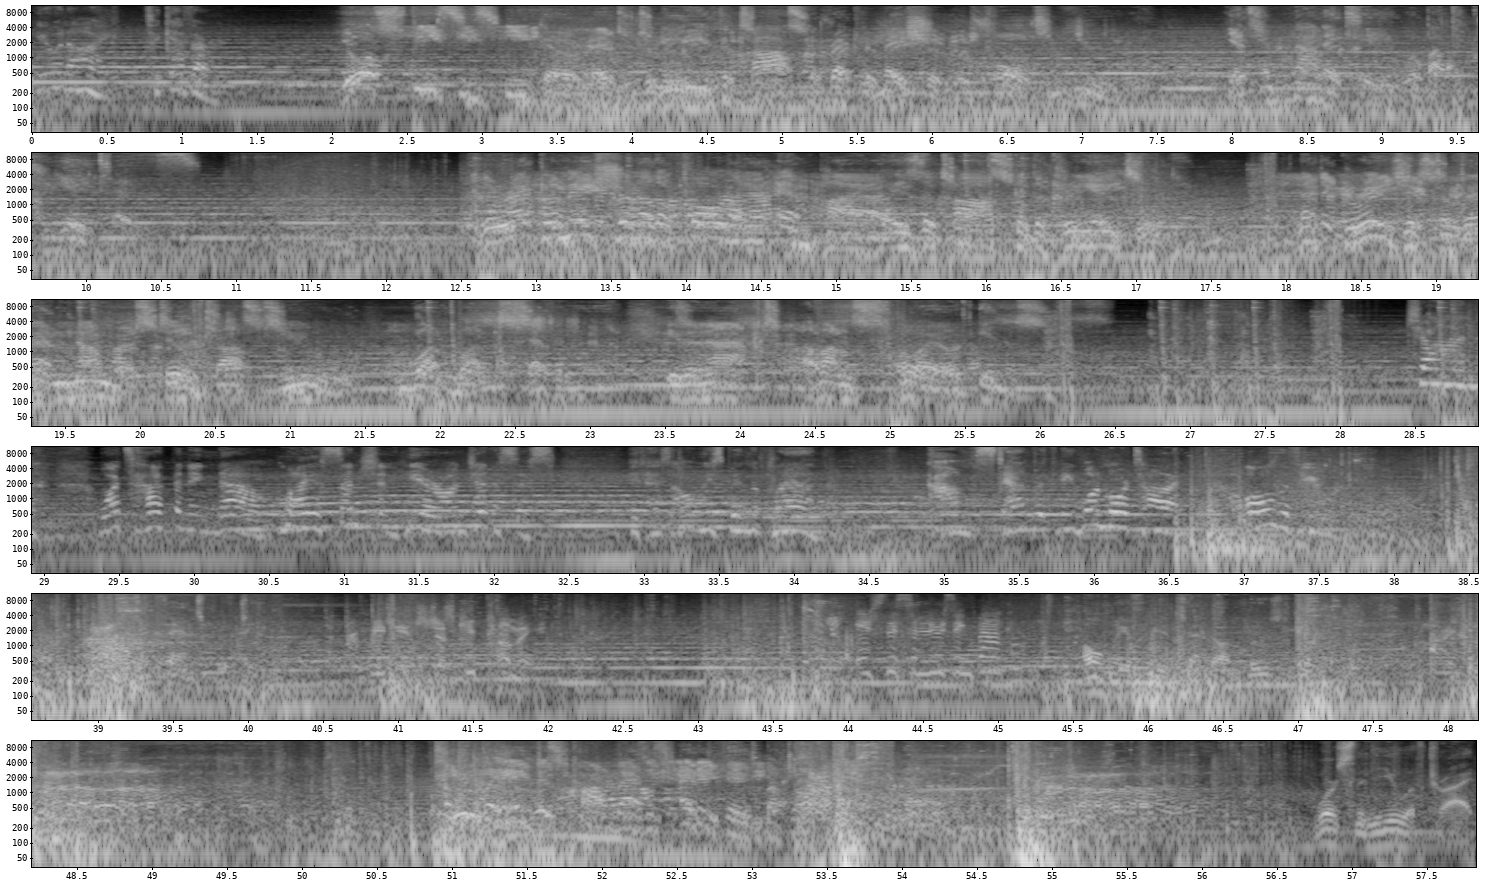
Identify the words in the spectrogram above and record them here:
You and I, together. Your species' ego led you to believe the task of reclamation would fall to you. Yet humanity were but the creators. The reclamation of the Forerunner Empire is the task of the created. Let the greatest of their number still trusts you. 117 is an act of unspoiled innocence. John, what's happening now? My ascension here on Genesis. It has always been the plan. Come, stand with me one more time. All of you. Advanced routine. Prometheans just keep coming. Is this a losing battle? Only if we intend on losing. Do you believe this combat is anything but Worse than you have tried.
